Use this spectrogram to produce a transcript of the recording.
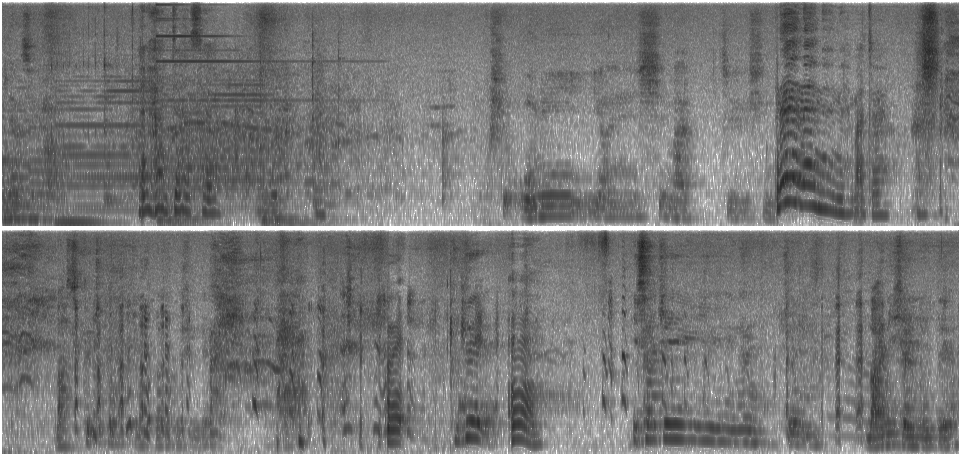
안녕하세요. 네, 안녕하세요. 네. 혹시 오미연 씨 맞으신가요? 네네네네, 맞아요. 마스크 조금 좀 걸어보실래요? 왜? 근데 네. 이 사진은 좀 많이 젊은데요?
